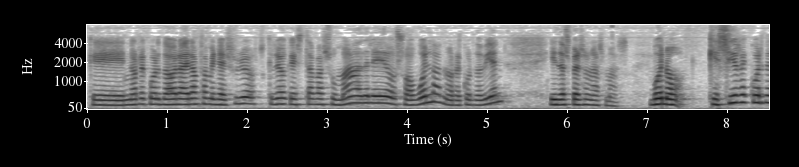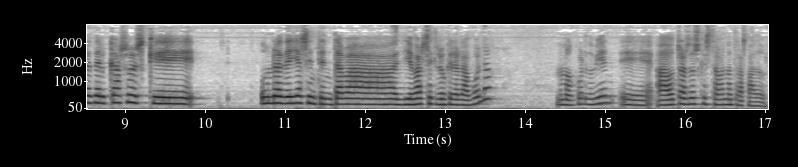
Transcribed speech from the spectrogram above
que no recuerdo ahora, eran familiares suyos, creo que estaba su madre o su abuela, no recuerdo bien, y dos personas más. Bueno, que sí recuerde del caso es que una de ellas intentaba llevarse, creo que era la abuela, no me acuerdo bien, eh, a otras dos que estaban atrapados.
